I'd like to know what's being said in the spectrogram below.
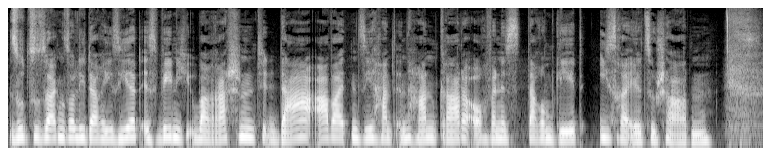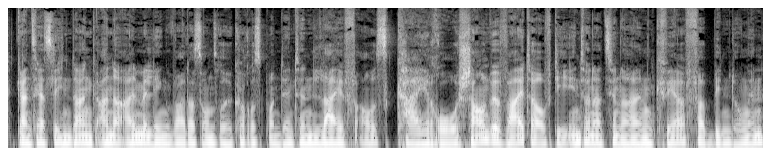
sozusagen solidarisiert, ist wenig überraschend. Da arbeiten sie Hand in Hand, gerade auch wenn es darum geht, Israel zu schaden. Ganz herzlichen Dank. Anne Almeling war das unsere Korrespondentin live aus Kairo. Schauen wir weiter auf die internationalen Querverbindungen,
